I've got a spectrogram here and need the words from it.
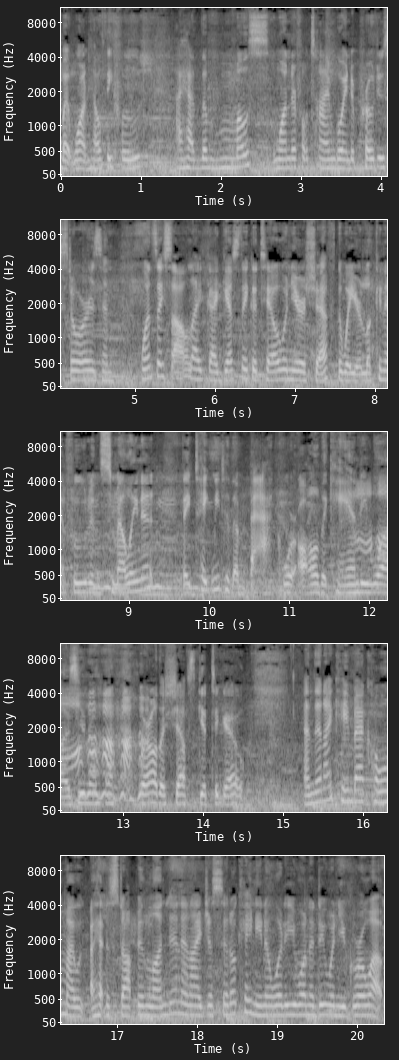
but want healthy food. I had the most wonderful time going to produce stores, and once they saw, like, I guess they could tell when you're a chef the way you're looking at food and smelling it. They take me to the back where all the candy was, you know, where all the chefs get to go. And then I came back home. I, w- I had to stop in London, and I just said, "Okay, Nina, what do you want to do when you grow up?"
